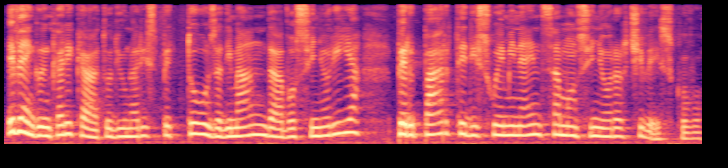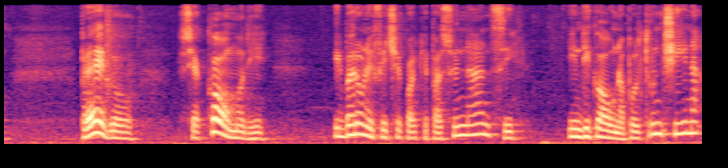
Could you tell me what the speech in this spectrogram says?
e vengo incaricato di una rispettosa dimanda a Vossignoria per parte di Sua Eminenza Monsignor Arcivescovo. Prego, si accomodi. Il barone fece qualche passo innanzi, indicò una poltroncina,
